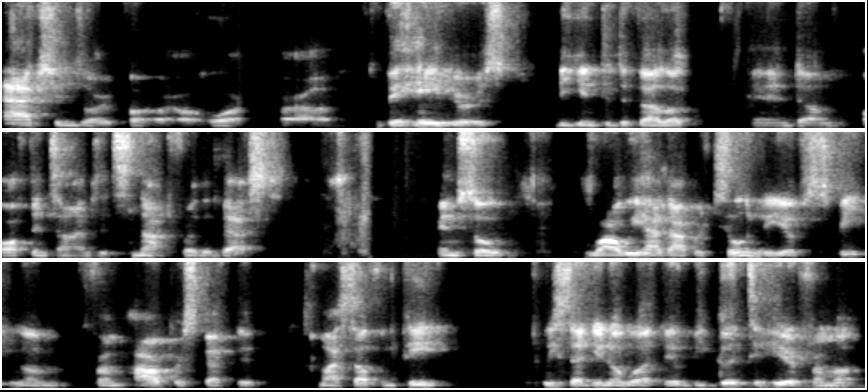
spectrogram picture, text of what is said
actions or, or, or, or uh, behaviors begin to develop. And um, oftentimes it's not for the best. And so while we had the opportunity of speaking um, from our perspective, myself and Pete, we said, you know what, it would be good to hear from a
